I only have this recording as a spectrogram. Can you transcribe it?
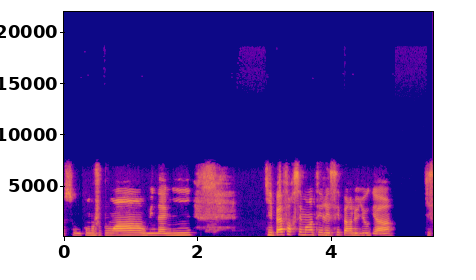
son conjoint ou une amie qui est pas forcément intéressée par le yoga, qui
